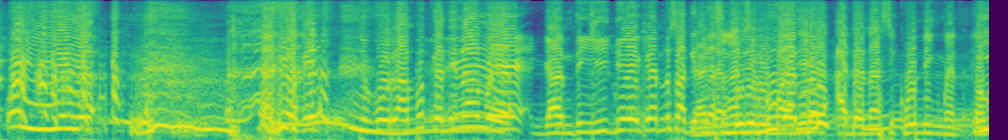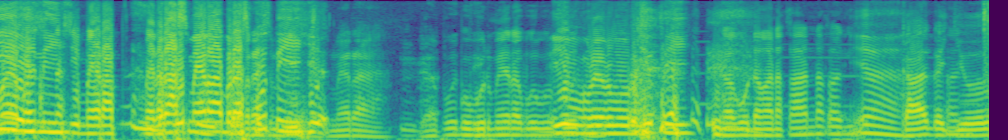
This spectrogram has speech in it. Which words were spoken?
Oh iya ya. Pakai cukur rambut ganti nama ya. Iya, Ganti IG kan lu sakit gak Jangan-jangan di sembuh-sembuh kan ada nasi kuning men. Iya Iya nih. Nasi merah, Beras putih. merah, beras putih. bubur merah. Merah putih. Bubur merah, bubur Iya bubur bubur putih. Enggak ngundang anak-anak lagi. Iya. kagak Jul.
